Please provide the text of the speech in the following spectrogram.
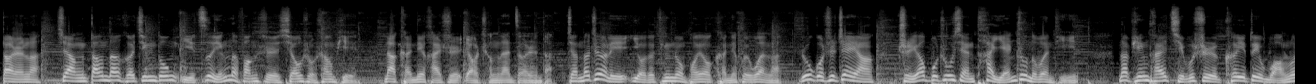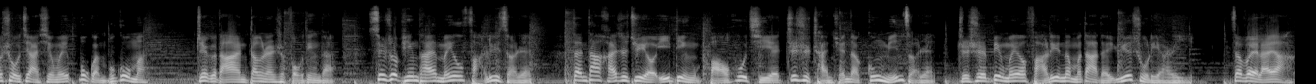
当然了，像当当和京东以自营的方式销售商品，那肯定还是要承担责任的。讲到这里，有的听众朋友肯定会问了：如果是这样，只要不出现太严重的问题，那平台岂不是可以对网络售价行为不管不顾吗？这个答案当然是否定的。虽说平台没有法律责任，但它还是具有一定保护企业知识产权的公民责任，只是并没有法律那么大的约束力而已。在未来啊，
